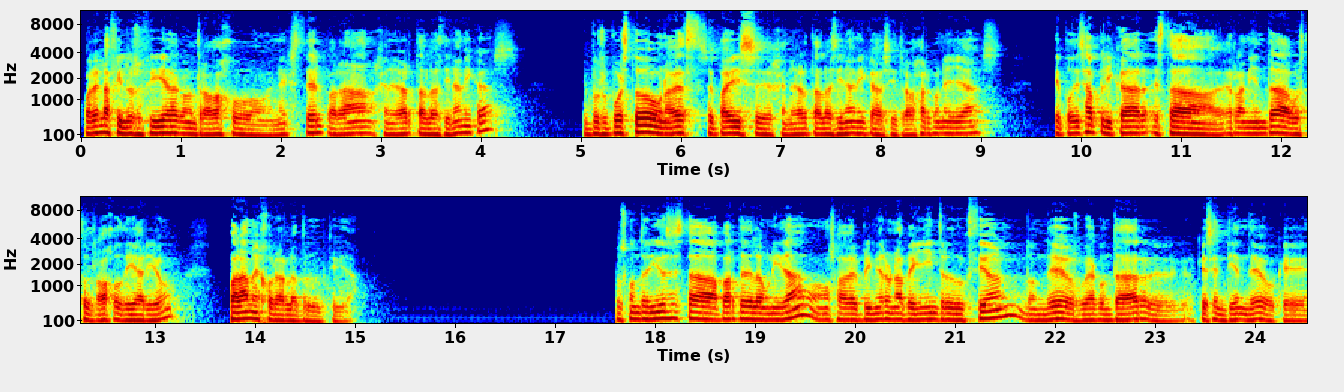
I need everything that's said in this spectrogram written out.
cuál es la filosofía con el trabajo en Excel para generar tablas dinámicas. Y por supuesto, una vez sepáis eh, generar tablas dinámicas y trabajar con ellas, que podéis aplicar esta herramienta a vuestro trabajo diario para mejorar la productividad. Los contenidos de esta parte de la unidad, vamos a ver primero una pequeña introducción donde os voy a contar eh, qué se entiende o qué,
